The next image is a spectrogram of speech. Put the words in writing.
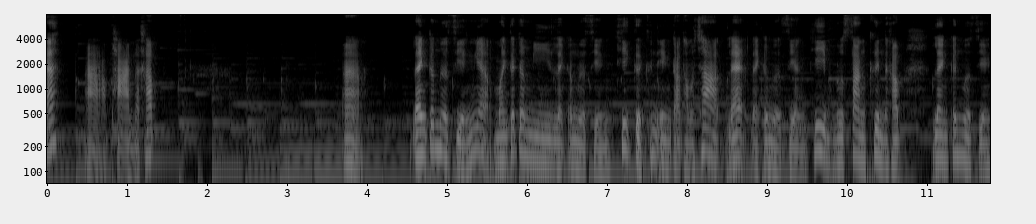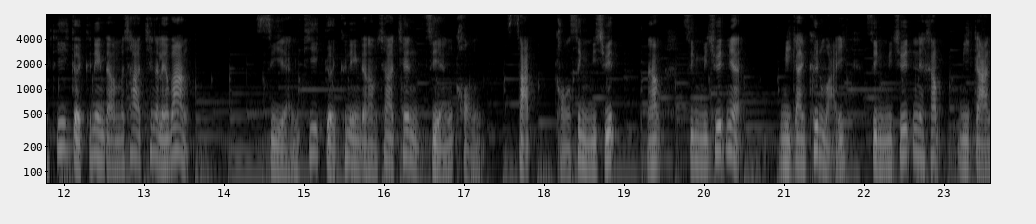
นะ อ่าผ่านนะครับ อ่า แหล่งกำเนิดเสียงเนี่ยมันก็จะมีแหล่งกำเนิดเสียงที่เกิดขึ้นเองตามธรรมชาติ และแหล่งกำเนิดเสียงที่มนุษย์สร้างขึ้นนะครับ แหล่งกำเนิดเสียงที่เกิดขึ้นเองตามธรรมชาติ เช่นอะไรบ้าง เสียงที่เกิดขึ้นเองตามธรรมชาติ เช่น เสียงของสัตว์ของสิ่งมีชีวิตนะครับ สิ่งมีชีวิตเนี่ยมีการเคลื่อนไหว สิ่งมีชีวิตเนี่ยครับมีการ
